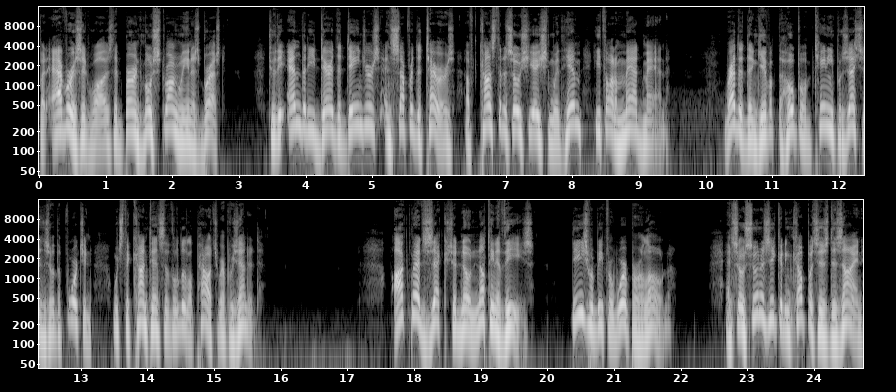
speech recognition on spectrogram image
but avarice it was that burned most strongly in his breast, to the end that he dared the dangers and suffered the terrors of constant association with him he thought a madman, rather than give up the hope of obtaining possession of the fortune which the contents of the little pouch represented. Achmet Zek should know nothing of these. These would be for Werper alone. And so soon as he could encompass his design,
